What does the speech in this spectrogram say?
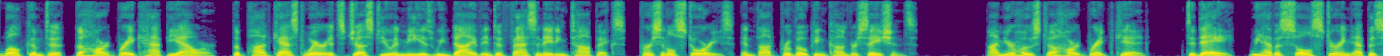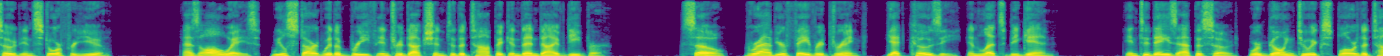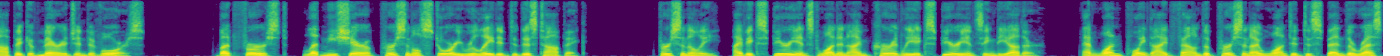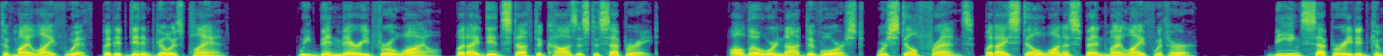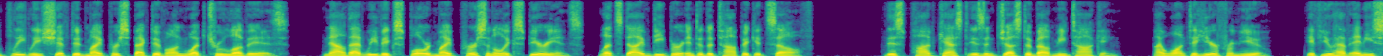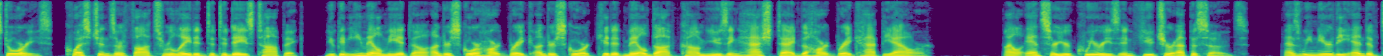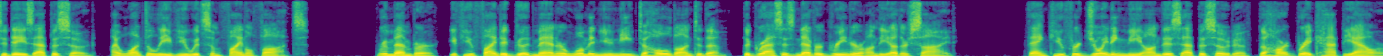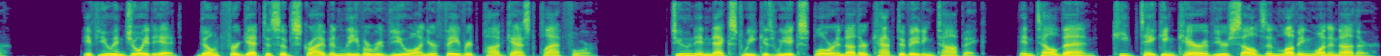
Welcome to The Heartbreak Happy Hour, the podcast where it's just you and me as we dive into fascinating topics, personal stories, and thought provoking conversations. I'm your host, Da Heartbreak Kid. Today, we have a soul stirring episode in store for you. As always, we'll start with a brief introduction to the topic and then dive deeper. So, grab your favorite drink, get cozy, and let's begin. In today's episode, we're going to explore the topic of marriage and divorce. But first, let me share a personal story related to this topic. Personally, I've experienced one and I'm currently experiencing the other. At one point, I'd found the person I wanted to spend the rest of my life with, but it didn't go as planned. We'd been married for a while, but I did stuff to cause us to separate. Although we're not divorced, we're still friends, but I still want to spend my life with her. Being separated completely shifted my perspective on what true love is. Now that we've explored my personal experience, let's dive deeper into the topic itself. This podcast isn't just about me talking. I want to hear from you. If you have any stories, questions or thoughts related to today's topic, you can email me at uh underscore heartbreak underscore kid at mail.com using hashtag the heartbreak happy hour. I'll answer your queries in future episodes. As we near the end of today's episode, I want to leave you with some final thoughts. Remember, if you find a good man or woman you need to hold on to them, the grass is never greener on the other side. Thank you for joining me on this episode of The Heartbreak Happy Hour. If you enjoyed it, don't forget to subscribe and leave a review on your favorite podcast platform. Tune in next week as we explore another captivating topic. Until then, keep taking care of yourselves and loving one another.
